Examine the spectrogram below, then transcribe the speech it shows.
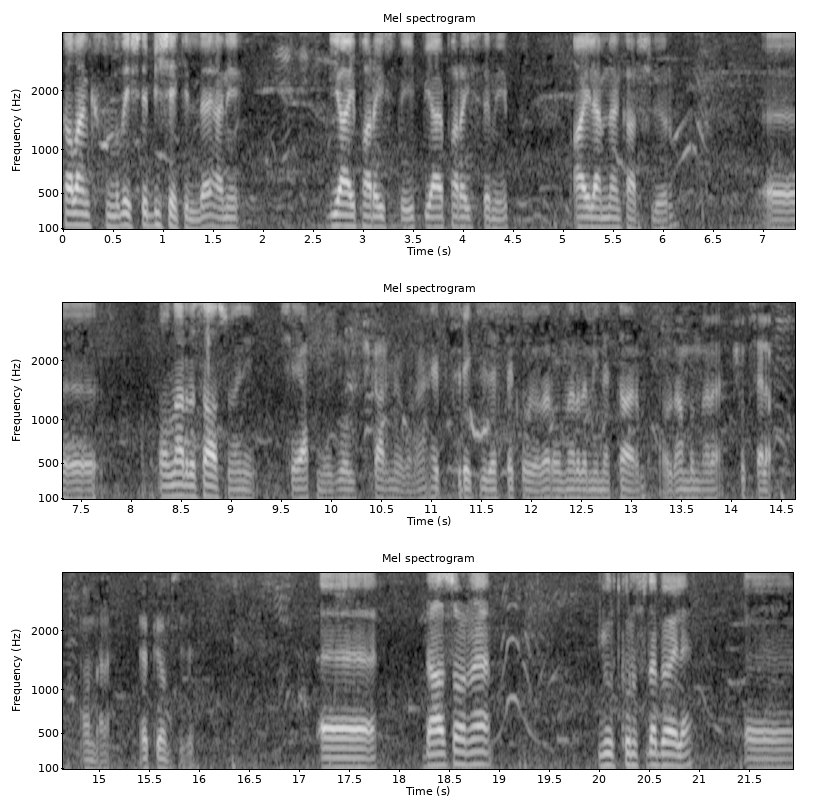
Kalan kısmını da işte bir şekilde hani bir ay para isteyip bir ay para istemeyip ailemden karşılıyorum. Ee, onlar da sağ olsun hani şey yapmıyor, zorluk çıkarmıyor bana. Hep sürekli destek oluyorlar. Onlara da minnettarım. Oradan bunlara çok selam onlara. Öpüyorum sizi. Ee, daha sonra yurt konusu da böyle. Ee,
